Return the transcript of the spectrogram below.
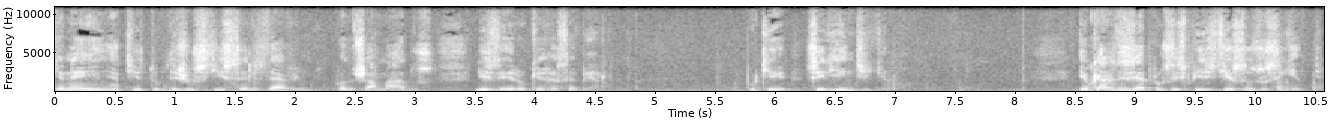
que nem a título de justiça eles devem, quando chamados, dizer o que receberam. Porque seria indigno. Eu quero dizer para os espiritistas o seguinte:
